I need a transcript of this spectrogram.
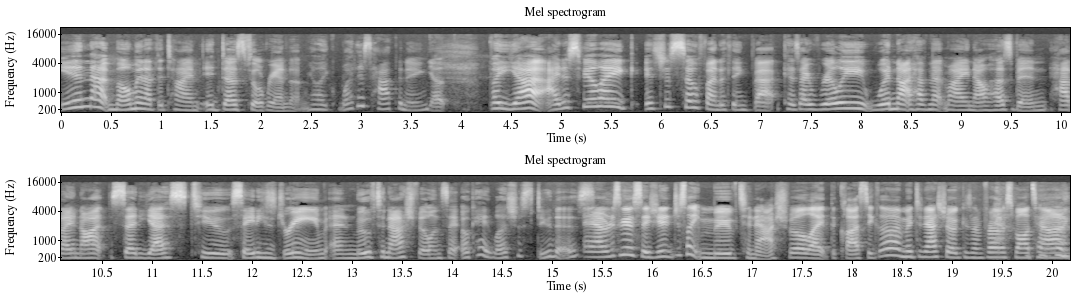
in that moment at the time, it does feel random. You're like, what is happening? Yep. But yeah, I just feel like it's just so fun to think back because I really would not have met my now husband had I not said yes to Sadie's dream and moved to Nashville and say, okay, let's just do this. And I'm just gonna say she didn't just like move to Nashville like the classic. Oh, I moved to Nashville because I'm from a small town.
